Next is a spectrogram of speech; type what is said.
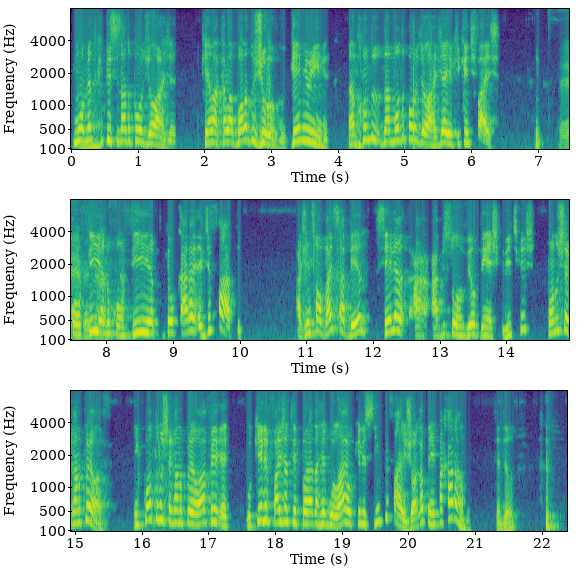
no momento que precisar do Paul George, aquela, aquela bola do jogo, game win, na mão do, na mão do Paul George. E aí, o que, que a gente faz? É, confia, verdade, não confia, porque o cara, de fato, a gente só vai saber se ele absorveu bem as críticas quando chegar no playoff. Enquanto não chegar no playoff, é, o que ele faz na temporada regular é o que ele sempre faz, joga bem pra caramba, entendeu?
